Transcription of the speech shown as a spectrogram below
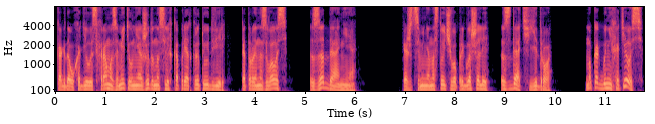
Когда уходил из храма, заметил неожиданно слегка приоткрытую дверь, которая называлась «Задание». Кажется, меня настойчиво приглашали сдать ядро. Но как бы ни хотелось,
